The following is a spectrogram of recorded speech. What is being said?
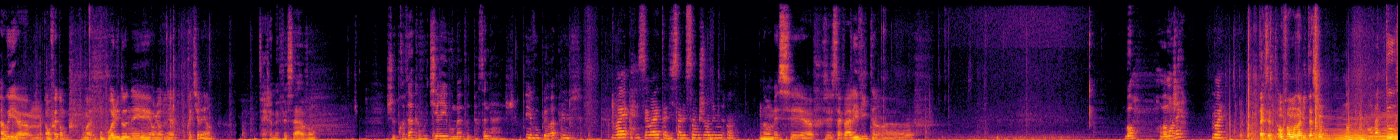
Ah oui, euh, en fait, on, ouais, on pourrait lui donner, on lui en donner un pré-tiré. Hein. T'as jamais fait ça avant? Je préfère que vous tiriez vous-même votre personnage. Il vous plaira plus. Ouais, c'est vrai, t'as dit ça le 5 juin 2001. Non, mais c'est, euh, c'est- ça va aller vite. Hein. euh. Bon, on va manger? Ouais. T'acceptes enfin mon invitation? Non, on va tous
